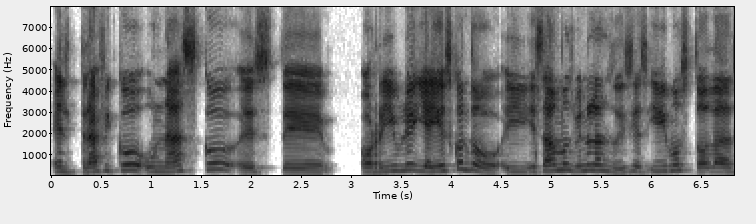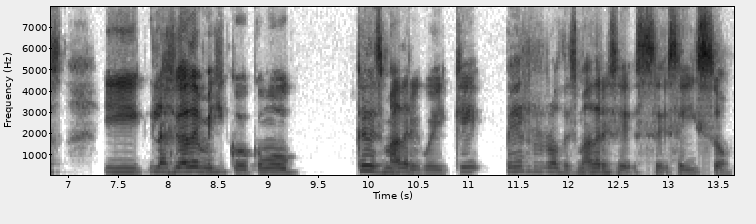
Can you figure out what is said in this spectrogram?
El tráfico, un asco, este, horrible, y ahí es cuando y estábamos viendo las noticias, y vimos todas, y la Ciudad de México, como qué desmadre, güey, qué perro desmadre se se hizo.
